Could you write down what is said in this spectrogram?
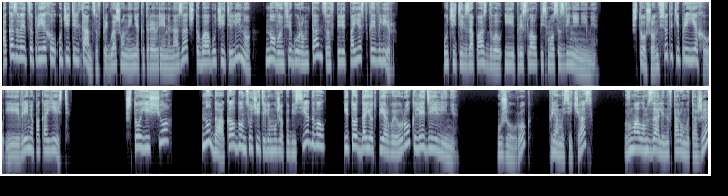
Оказывается, приехал учитель танцев, приглашенный некоторое время назад, чтобы обучить Элину новым фигурам танцев перед поездкой в Лир. Учитель запаздывал и прислал письмо с извинениями. Что ж, он все таки приехал, и время пока есть. Что еще? Ну да, колдун с учителем уже побеседовал, и тот дает первый урок леди Элине. Уже урок? Прямо сейчас? В малом зале на втором этаже?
